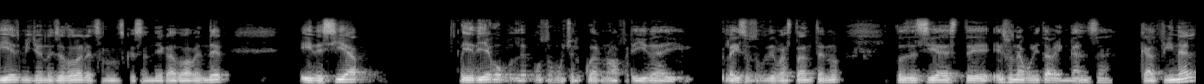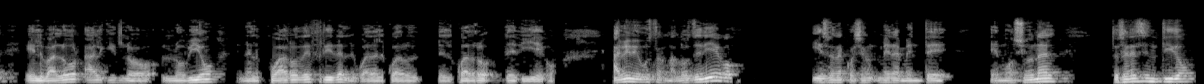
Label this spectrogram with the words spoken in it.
10 millones de dólares son los que se han llegado a vender, y decía, eh, Diego pues, le puso mucho el cuerno a Frida y la hizo sufrir bastante, ¿no? Entonces decía, este, es una bonita venganza, que al final el valor alguien lo, lo vio en el cuadro de Frida en lugar del cuadro, del cuadro de Diego. A mí me gustan más los de Diego, y es una cuestión meramente emocional. Entonces, en ese sentido,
